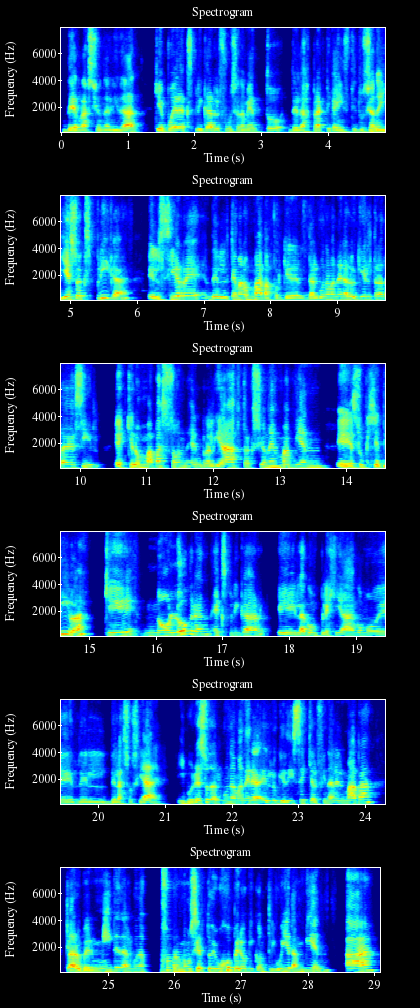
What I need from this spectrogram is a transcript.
de racionalidad que pueda explicar el funcionamiento de las prácticas e instituciones. Y eso explica el cierre del tema de los mapas, porque de, alguna manera lo que él trata de decir es que los mapas son en realidad abstracciones más bien eh, subjetivas que no logran explicar eh, la complejidad como de, de, de, las sociedades. Y por eso de alguna manera es lo que dice que al final el mapa, claro, permite de alguna forma un cierto dibujo, pero que contribuye también a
